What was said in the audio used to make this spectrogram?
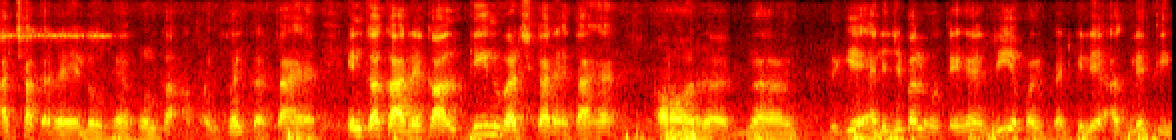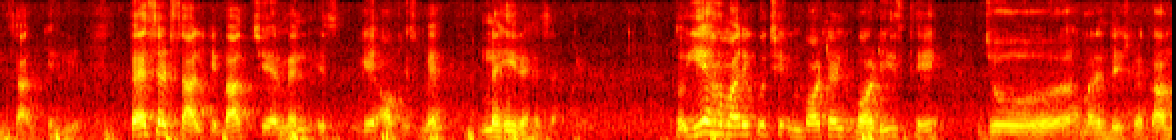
अच्छा कर रहे लोग हैं, उनका अपॉइंटमेंट करता है। इनका कार्यकाल तीन वर्ष का रहता है और ये एलिजिबल होते हैं री अपॉइंटमेंट के लिए अगले तीन साल के लिए। पैंसठ साल के बाद चेयरमैन इसके ऑफ़िस में नहीं रह सकते। तो ये हमारे कुछ इम्पोर्टेंट बॉडीज थे। जो हमारे देश में काम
